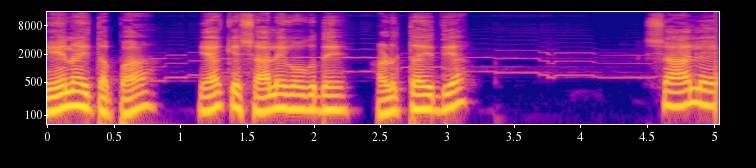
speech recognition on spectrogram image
ಏನಾಯ್ತಪ್ಪ? ಯಾಕೆ ಶಾಲೆಗೆ ಹೋಗದೆ ಅಳುತ್ತಾ ಇದೆಯಾ? ಶಾಲೆ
